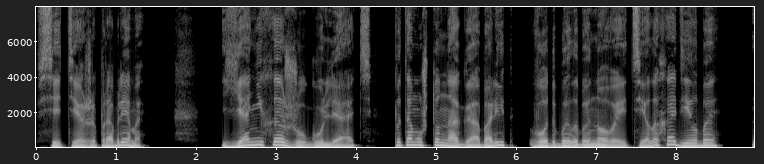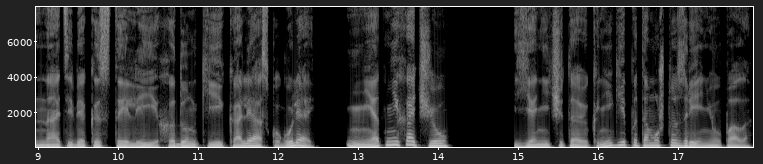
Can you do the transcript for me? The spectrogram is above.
все те же проблемы. «Я не хожу гулять, потому что нога болит. Вот было бы новое тело, ходил бы. «На тебе костыли, ходунки, коляску, гуляй». «Нет, не хочу». «Я не читаю книги, потому что зрение упало».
